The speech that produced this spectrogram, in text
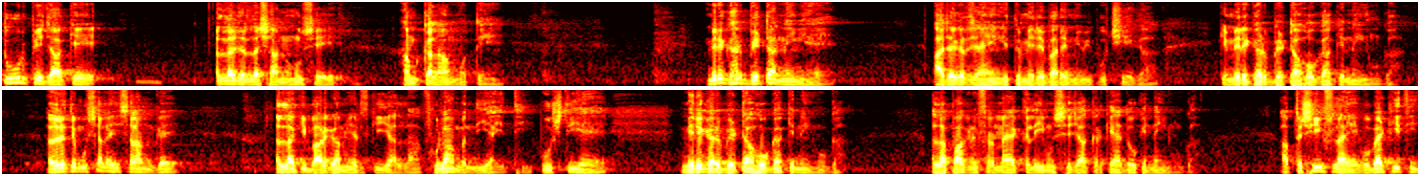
طور پہ جا کے اللہ جل شاہ سے ہم کلام ہوتے ہیں۔ میرے گھر بیٹا نہیں ہے۔ آج اگر جائیں گے تو میرے بارے میں بھی پوچھئے گا کہ میرے گھر بیٹا ہوگا کہ نہیں ہوگا۔ حضرت موسیٰ علیہ السلام گئے۔ اللہ کی بارگاہ میں عرض کی، یا اللہ، فلاں بندی آئی تھی، پوچھتی ہے، میرے گھر بیٹا ہوگا کہ نہیں ہوگا؟ اللہ پاک نے فرمایا، کلیم اس سے جا کر کہہ دو کہ نہیں ہوگا۔ آپ تشریف لائے، وہ بیٹھی تھی،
